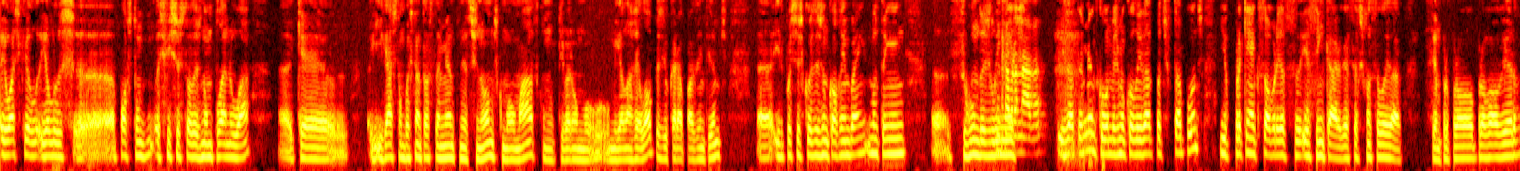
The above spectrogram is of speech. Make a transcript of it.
eu acho que eles uh, apostam as fichas todas num plano A, uh, que é, e gastam bastante orçamento nesses nomes, como o Mas, como tiveram o Miguel Angel Lopes e o Carapaz em tempos, uh, e depois se as coisas não correm bem, não têm segundas linhas. Não sobra nada. Exatamente, com a mesma qualidade para disputar pontos, e para quem é que sobra esse, esse encargo, essa responsabilidade? Sempre para o, para o Valverde,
